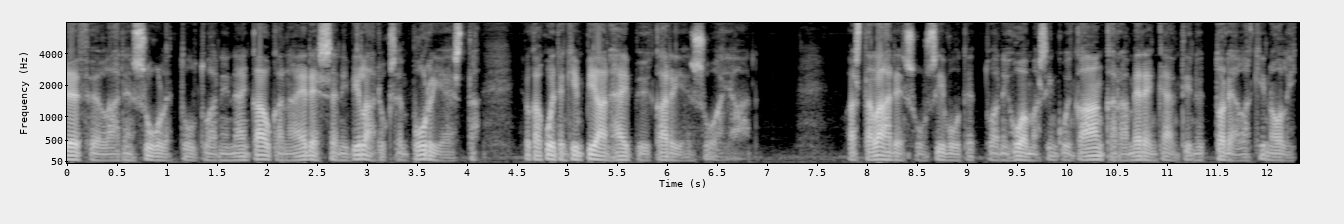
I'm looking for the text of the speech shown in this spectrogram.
Löfölahden suulle tultuani näin kaukana edessäni vilahduksen purjeesta, joka kuitenkin pian häipyi karien suojaan. Vasta Lahden suun sivutettuani huomasin, kuinka ankara merenkäynti nyt todellakin oli.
